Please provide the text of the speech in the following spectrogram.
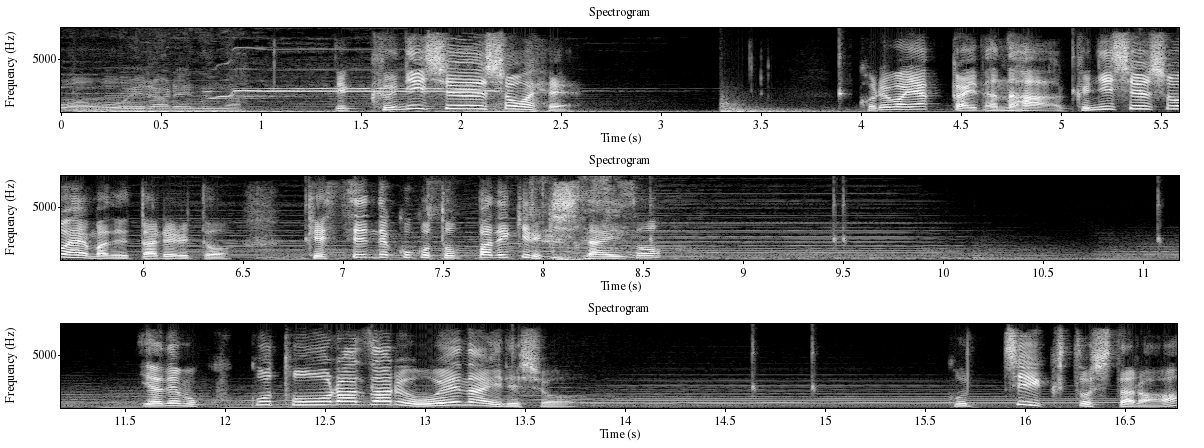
は終えられぬなう。で、国衆将兵。これは厄介だな。国衆将兵まで撃たれると、決戦でここ突破できる気しないぞ。いや、でもここ通らざるを得ないでしょ。こっち行くとしたら？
